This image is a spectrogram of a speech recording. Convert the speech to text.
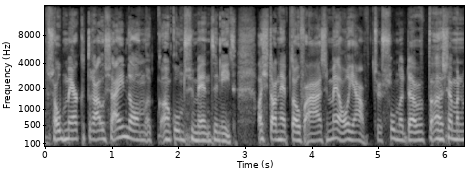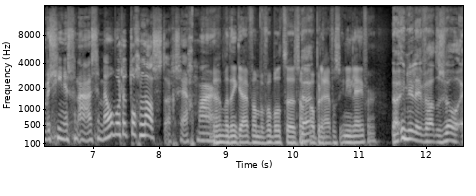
zo merkentrouw zijn dan consumenten niet. Als je het dan hebt over ASML, ja, dus zonder de, uh, zeg maar, de machines van ASML wordt het toch lastig, zeg maar. Ja, wat denk jij van bijvoorbeeld uh, zo'n groot bedrijf als Unilever? Nou, Unilever had dus wel 1%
